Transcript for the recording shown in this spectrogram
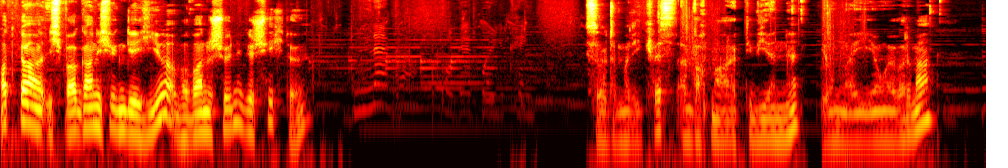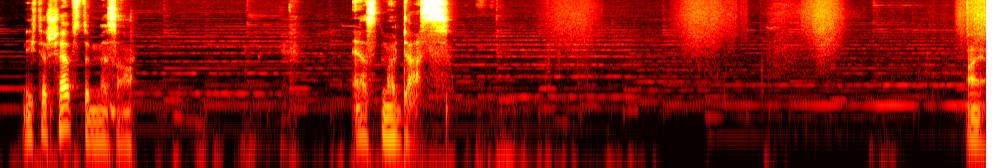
Otkar, ich war gar nicht wegen dir hier, aber war eine schöne Geschichte. Ich sollte mal die Quest einfach mal aktivieren, ne? Junge, Junge, warte mal. Nicht das schärfste Messer. Erstmal das. Ah ja.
